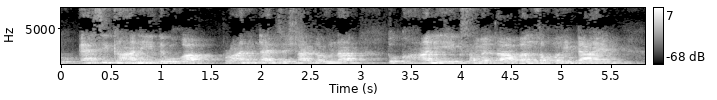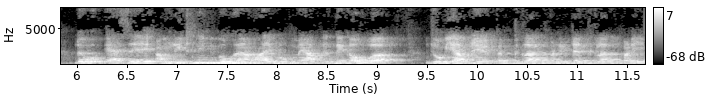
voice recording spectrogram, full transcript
तो ऐसी कहानी, देखो, आप पुराने टाइम से स्टार्ट करोगे ना तो कहानी एक समय था वंस अपॉन ए टाइम देखो, ऐसे अमरीश जितनी भी बुक है, हमारी बुक में आपने देखा हुआ, जो भी आपने फिफ्थ क्लास में पढ़ी टेंथ क्लास में पढ़ी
